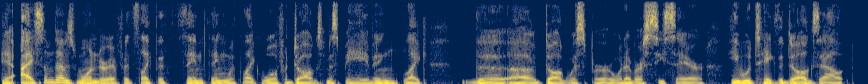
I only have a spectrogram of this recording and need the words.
Yeah, I sometimes wonder if it's like the same thing with like, well, if a dog's misbehaving, like the uh, dog whisperer or whatever, Cesar, he would take the dogs out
